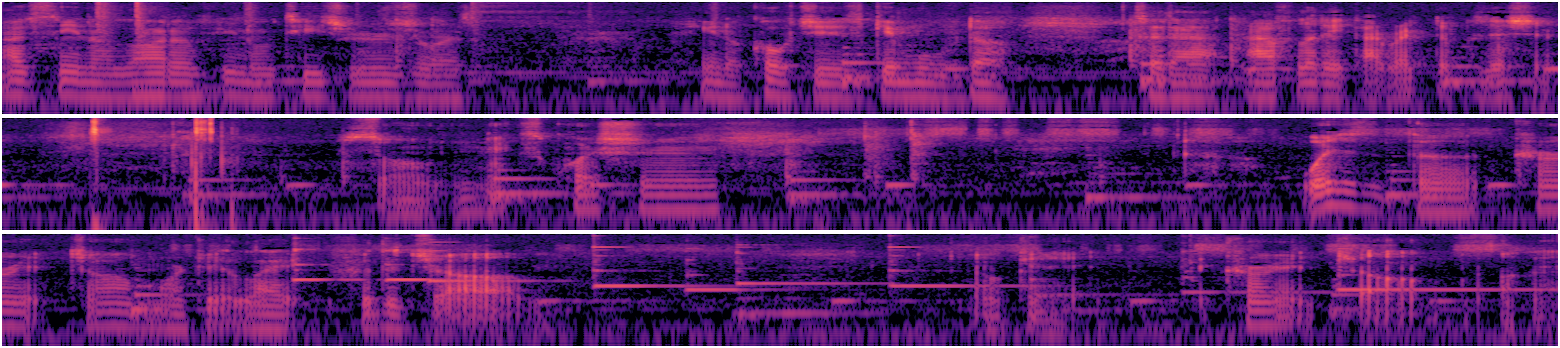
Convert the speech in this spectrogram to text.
I've seen a lot of, you know, teachers or you know, coaches get moved up to that athletic director position. So, next question What is the current job market like for the job? Okay, the current job. Okay.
